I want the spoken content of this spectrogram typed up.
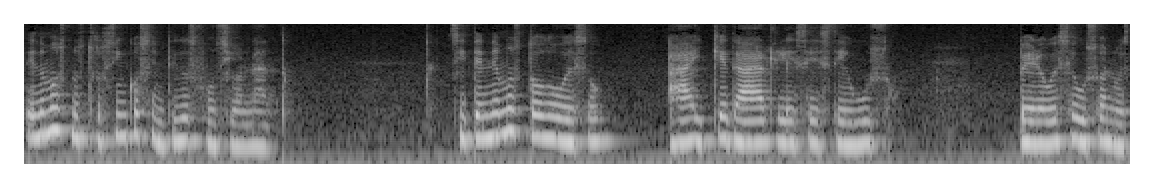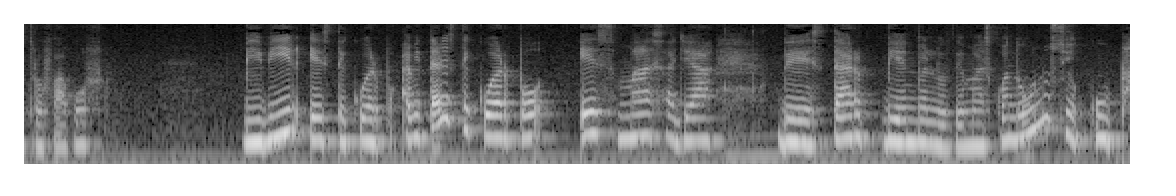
tenemos nuestros cinco sentidos funcionando. Si tenemos todo eso, hay que darles ese uso, pero ese uso a nuestro favor. Vivir este cuerpo, habitar este cuerpo es más allá de estar viendo en los demás. Cuando uno se ocupa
